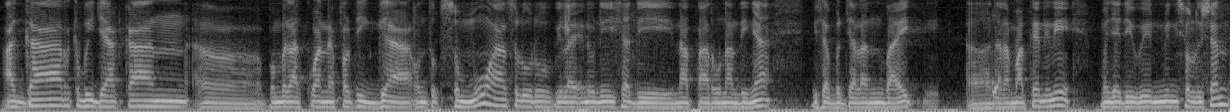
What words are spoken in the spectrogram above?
agar kebijakan uh, pemberlakuan level 3 untuk semua seluruh wilayah Indonesia di Nataru nantinya bisa berjalan baik uh, dalam artian ini menjadi win-win solution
